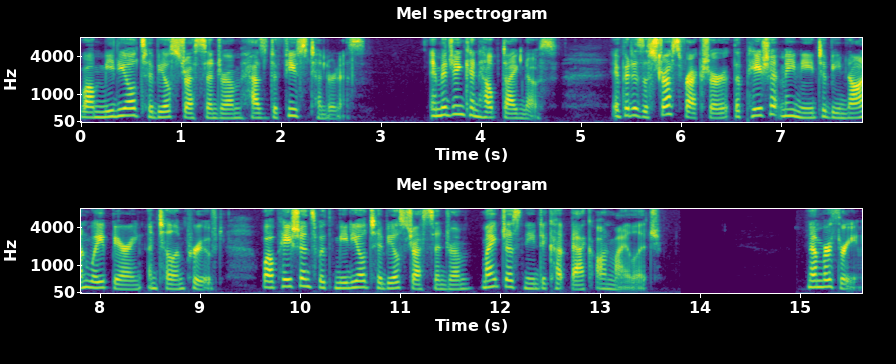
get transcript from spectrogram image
while medial tibial stress syndrome has diffuse tenderness. Imaging can help diagnose. If it is a stress fracture, the patient may need to be non weight bearing until improved, while patients with medial tibial stress syndrome might just need to cut back on mileage. Number three,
